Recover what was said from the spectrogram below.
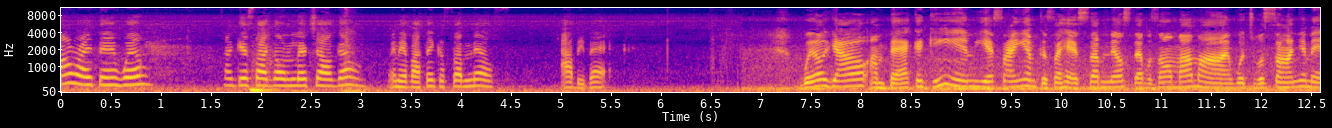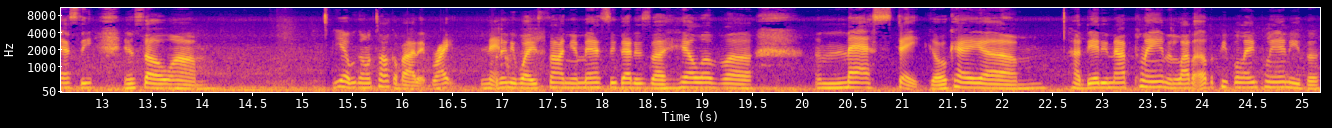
All right then, well, I guess I'm to let y'all go. And if I think of something else, I'll be back. Well, y'all, I'm back again. Yes, I am, because I had something else that was on my mind, which was Sonya Massey. And so, um, yeah, we're to talk about it right now. Anyway, Sonya Massey, that is a hell of a mistake, okay? Um, her daddy not playing, and a lot of other people ain't playing either.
